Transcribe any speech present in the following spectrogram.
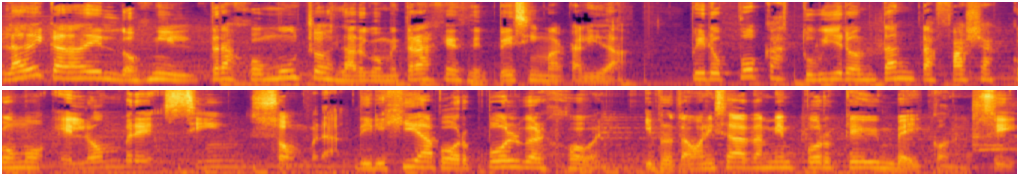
La década del 2000 trajo muchos largometrajes de pésima calidad, pero pocas tuvieron tantas fallas como El hombre sin sombra, dirigida por Paul Verhoeven y protagonizada también por Kevin Bacon, sí,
